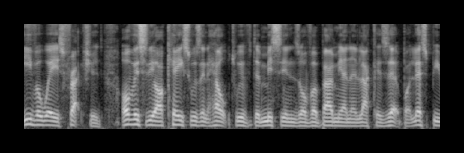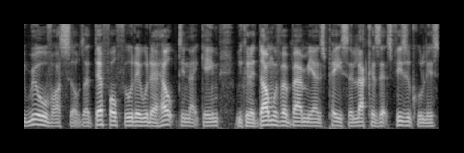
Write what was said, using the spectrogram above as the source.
Either way, it's fractured. Obviously, our case wasn't helped with the missings of Aubameyang and Lacazette, but let's be real with ourselves. I definitely feel they would have helped in that game. We could have done with Aubameyang's pace and Lacazette's physicalness,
